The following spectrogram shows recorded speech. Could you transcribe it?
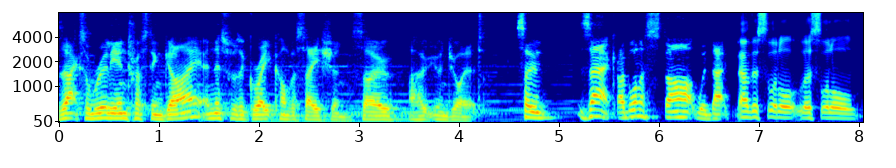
Zach's a really interesting guy, and this was a great conversation, so I hope you enjoy it. So, Zach, I want to start with that. Now, this little this little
